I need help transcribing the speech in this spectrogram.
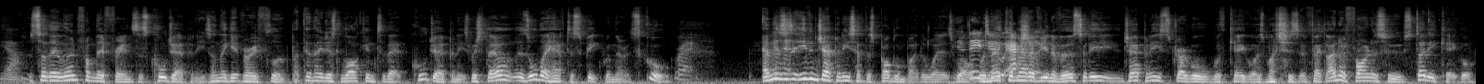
Yeah. so they learn from their friends this cool Japanese and they get very fluent, but then they just lock into that cool Japanese, which they, is all they have to speak when they're at school. Right. And this is even Japanese have this problem, by the way, as well. they when do, they come out of university, Japanese struggle with Keigo as much as, in fact, I know foreigners who study Keigo,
